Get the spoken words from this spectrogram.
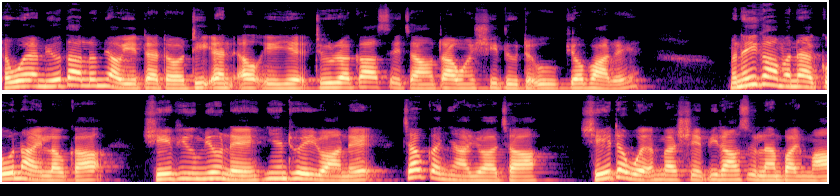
တဝယ်အမျိုးသားလွတ်မြောက်ရေးတပ်တော် DNLA ရဲ့ဒူရကစစ်ကြောင်းတာဝန်ရှိသူတဦးပြောပါတယ်။မနေ့ကမနက်9နာရီလောက်ကရေပြူမြို့နယ်ညှင်းထွေးရွာနဲ့ကြောက်ကညာရွာကြားရေးတဝယ်အမှတ်၈ပြည်ထောင်စုလမ်းပိုင်းမှာ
